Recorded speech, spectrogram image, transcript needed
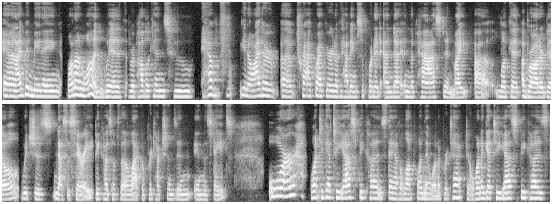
And I've been meeting one on one with Republicans who have, you know, either a track record of having supported ENDA in the past and might uh, look at a broader bill, which is necessary because of the lack of protections in, in the states or want to get to yes because they have a loved one they want to protect, or want to get to yes because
